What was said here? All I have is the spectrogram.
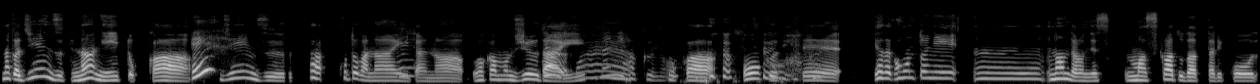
なんかジーンズって何？とかジーンズしたことがないみたいな若者10代とか多くって いやだから本当にうーんなんだろうねス,、まあ、スカートだったりこ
